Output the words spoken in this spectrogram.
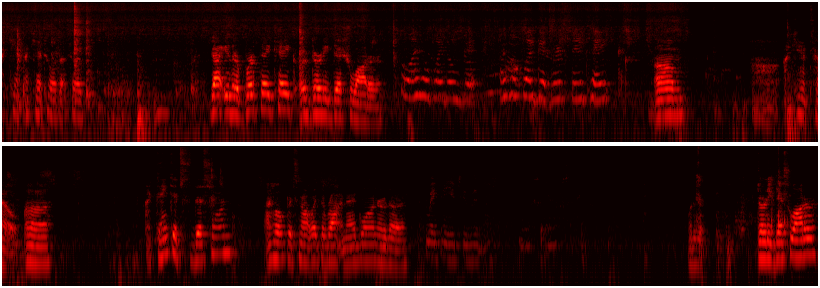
I can't. I can't tell what that says. Got either birthday cake or dirty dishwater. Oh, I hope I don't get. I hope I get birthday cake. Um. uh, I can't tell. Uh. I think it's this one. I hope it's not like the rotten egg one or the We're making a YouTube video. What is it? Dirty dishwater.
